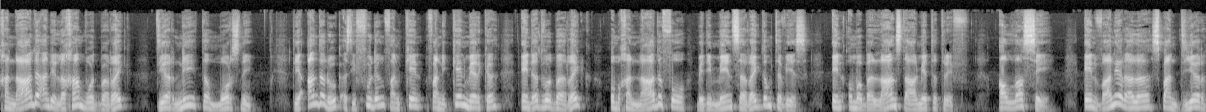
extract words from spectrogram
Genade aan die liggaam word bereik deur nie te mors nie. Die ander hoek is die voeding van ken van die kenmerke en dit word bereik om genadevol met die mense rykdom te wees en om 'n balans daarmee te tref. Allah sê: En wanneer hulle spandeer,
